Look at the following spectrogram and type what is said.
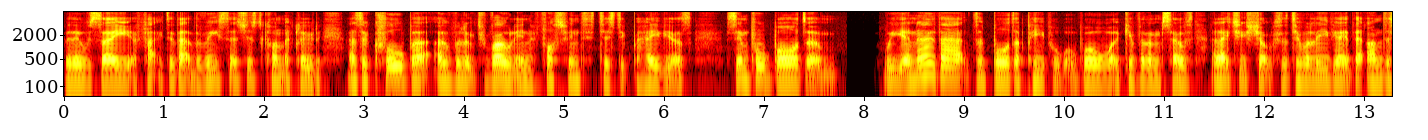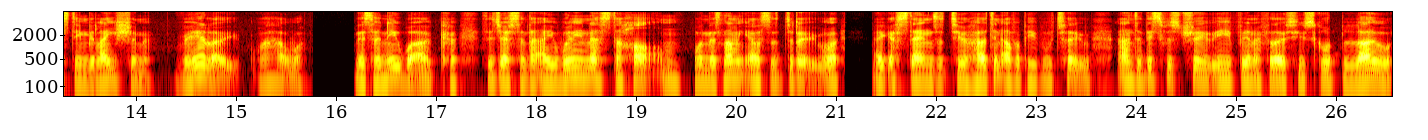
reveals a factor that the researchers conclude as a cruel but overlooked role in fostering sadistic behaviours. Simple boredom. We know that the border people will give themselves electric shocks to alleviate their understimulation. Really? Wow. This new work suggests that a willingness to harm when there's nothing else to do extends to hurting other people too. And this was true even for those who scored low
